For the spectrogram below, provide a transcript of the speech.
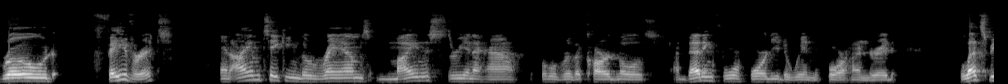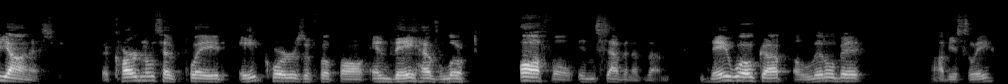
road favorite, and I am taking the Rams minus three and a half over the Cardinals. I'm betting 440 to win 400. Let's be honest. The Cardinals have played eight quarters of football, and they have looked awful in seven of them. They woke up a little bit, obviously,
